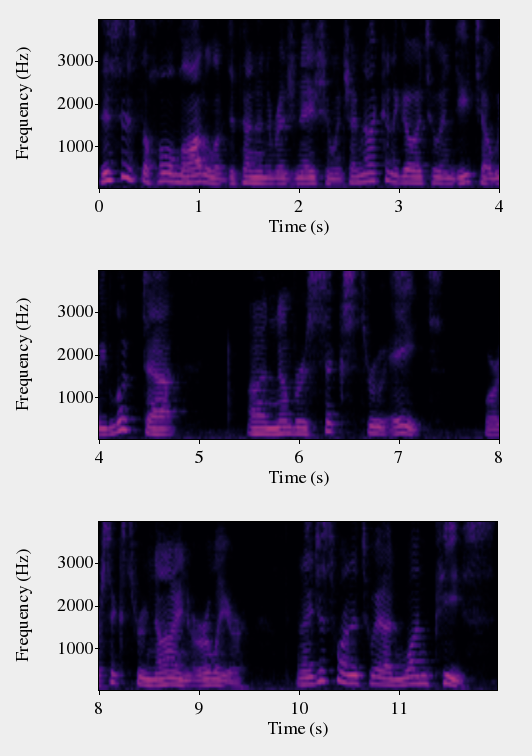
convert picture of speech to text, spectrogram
this is the whole model of dependent origination, which I'm not going to go into in detail. We looked at uh, numbers six through eight or six through nine earlier, and I just wanted to add one piece,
